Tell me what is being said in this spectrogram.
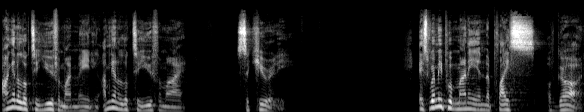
I'm going to look to you for my meaning. I'm going to look to you for my security. It's when we put money in the place of God.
